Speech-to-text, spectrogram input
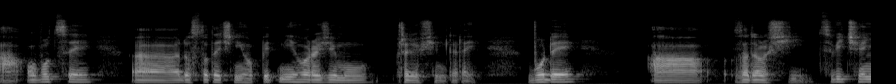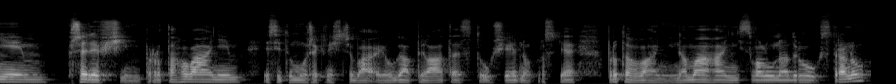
a ovoci, eh, dostatečného pitného režimu, především tedy vody a za další cvičením, především protahováním, jestli tomu řekneš třeba yoga, pilates, to už je jedno, prostě protahování, namáhání svalů na druhou stranu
